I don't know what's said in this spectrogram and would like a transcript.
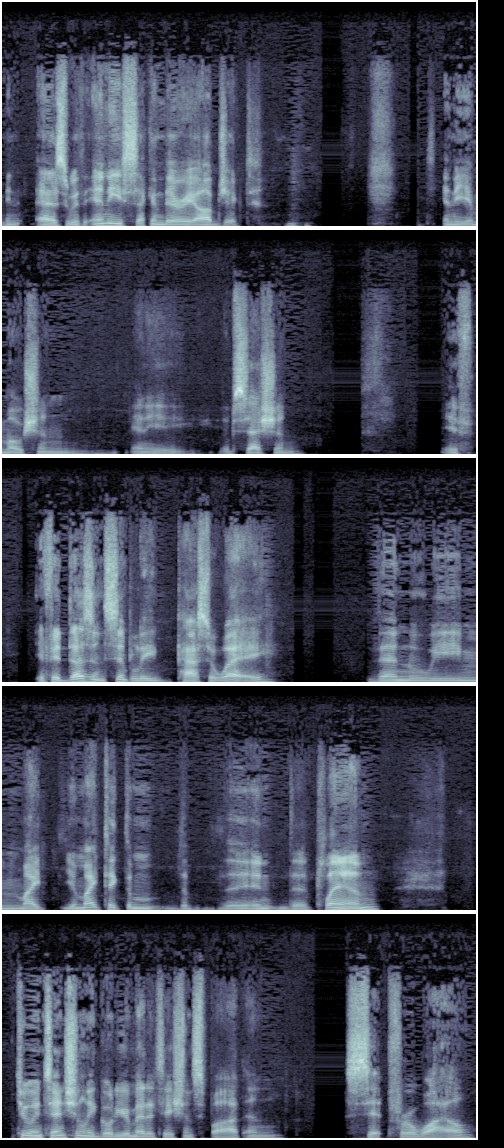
I mean, as with any secondary object, any emotion, any obsession, if if it doesn't simply pass away, then we might you might take the the the, in, the plan to intentionally go to your meditation spot and sit for a while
